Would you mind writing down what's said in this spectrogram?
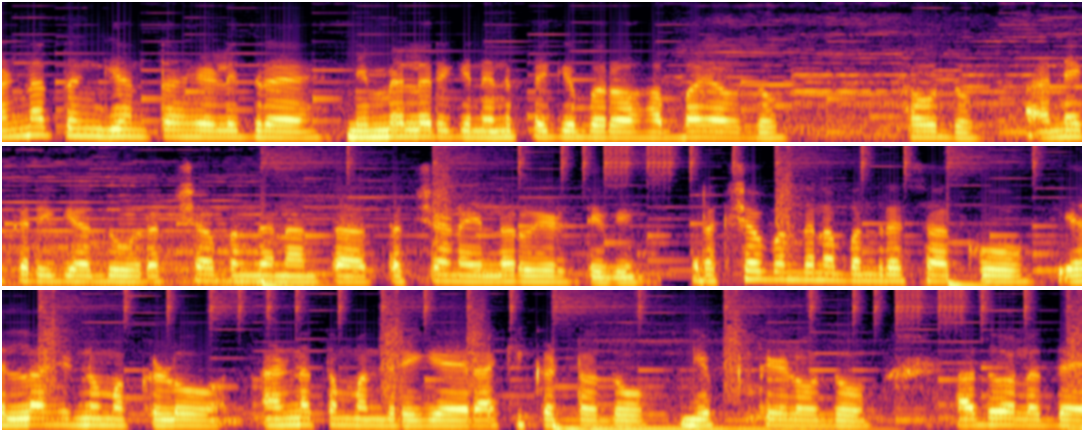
ಅಣ್ಣ ತಂಗಿ ಅಂತ ಹೇಳಿದ್ರೆ ನಿಮ್ಮೆಲ್ಲರಿಗೆ ನೆನಪಿಗೆ ಬರೋ ಹಬ್ಬ ಯಾವುದು? ಹೌದು, ಅನೇಕರಿಗೆ ಅದು ರಕ್ಷಾಬಂಧನ ಅಂತ ತಕ್ಷಣ ಎಲ್ಲರೂ ಹೇಳ್ತೀವಿ. ರಕ್ಷಾಬಂಧನ ಬಂದ್ರೆ ಸಾಕು, ಎಲ್ಲ ಹೆಣ್ಣು ಮಕ್ಕಳು ಅಣ್ಣ ತಮ್ಮಂದಿರಿಗೆ ರಾಖಿ ಕಟ್ಟೋದು ಗಿಫ್ಟ್ ಕೇಳೋದು, ಅದು ಅಲ್ಲದೆ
